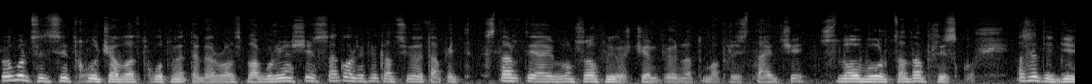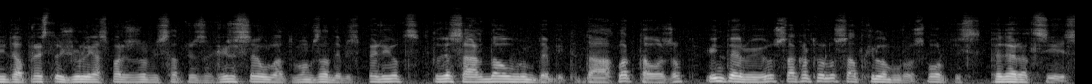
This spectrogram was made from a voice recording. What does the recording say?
როგორც იცით, ხუთშაბათ 15 ფებრუარს ბაგურიანში საკვალიფიკაციო ეტაპით სტარტი აიღო მსოფლიოს ჩემპიონატმა ფრისტაილში, სნოუბორდსა და ფრისკოში. ასეთი დიდი და პრესტიჟული ასპარეზობისათვის ღირსეულად მომზადების პერიოდს დღეს არ დაუბრუნდებით და ახლა გთავაზობ ინტერვიუ საქართველოს სათხილამურო სპორტის ფედერაციის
